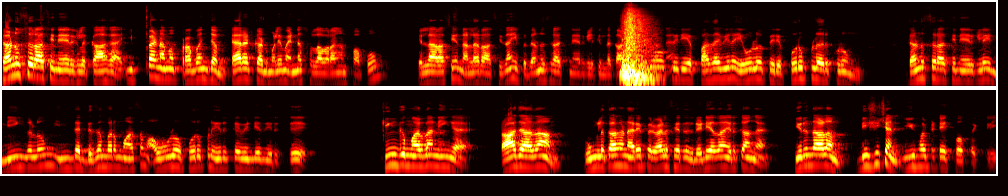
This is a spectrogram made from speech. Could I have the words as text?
தனுசு ராசி நேயர்களுக்காக இப்போ நம்ம பிரபஞ்சம் டேரட் கார்டு மூலயமா என்ன சொல்ல வராங்கன்னு பார்ப்போம். எல்லா ராசியும் நல்ல ராசி தான். இப்போ தனுசு ராசி நேயர்களுக்கு இந்த கார்டு எவ்வளோ பெரிய பதவியில் எவ்வளோ பெரிய பொறுப்பில் இருக்கணும்? தனுசு ராசி நேயர்களே நீங்களும் இந்த டிசம்பர் மாதம் அவ்வளோ பொறுப்பில் இருக்க வேண்டியது இருக்குது கிங்கு மாதிரி தான் நீங்கள் ராஜா தான். உங்களுக்காக நிறைய பேர் வேலை செய்கிறதுக்கு ரெடியாக தான் இருக்காங்க. இருந்தாலும் decision you have to take perfectly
